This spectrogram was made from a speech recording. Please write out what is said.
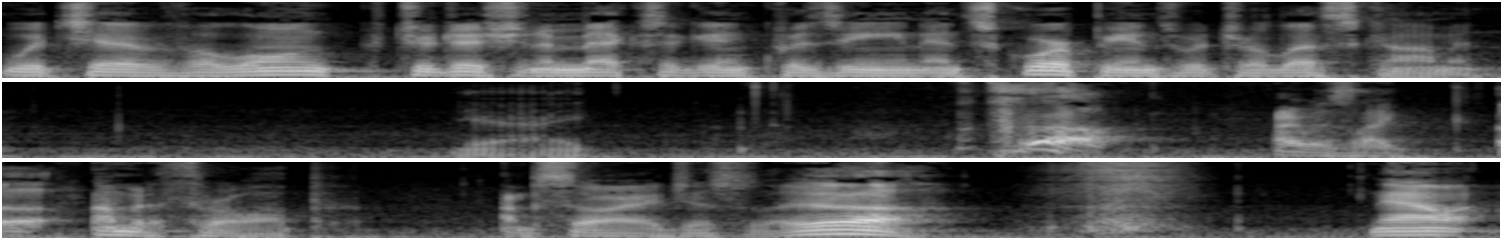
which have a long tradition in Mexican cuisine, and scorpions, which are less common. Yeah, I, I was like, I'm gonna throw up. I'm sorry, I just ugh. Now,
